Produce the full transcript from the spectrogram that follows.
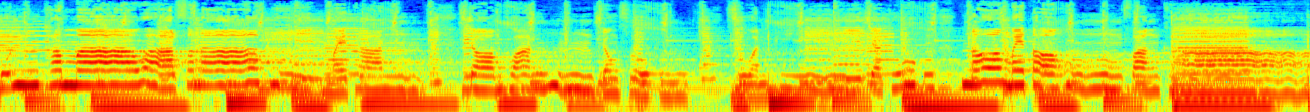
บุญธรรมาวาสนาพี่ไม่ทัน จอมขวัญจงสุข ส่วนพี่จะทุกข์น้องไม่ต้องฟังข่าว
